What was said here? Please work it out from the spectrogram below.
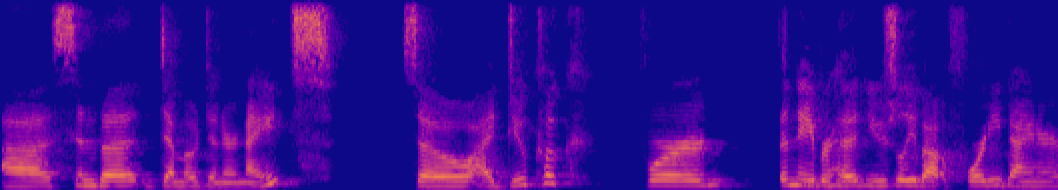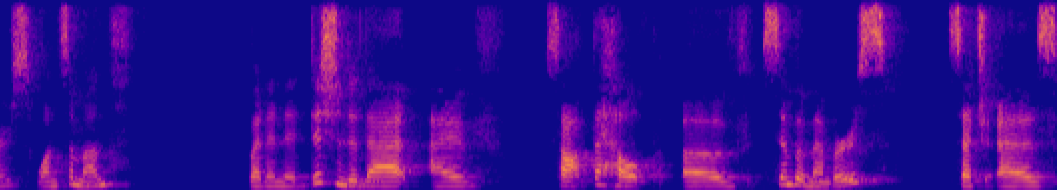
uh, Simba demo dinner nights. So I do cook for the neighborhood, usually about 40 diners once a month. But in addition to that, I've sought the help of Simba members, such as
